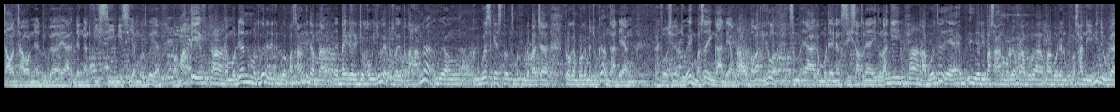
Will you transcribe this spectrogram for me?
calon-calonnya juga ya dengan visi misi yang menurut gue ya normatif. Ah. Kemudian menurut gue dari kedua pasangan tidak baik dari Jokowi juga ya sebagai petahana, gue yang gue sempat udah baca program-programnya juga nggak ada yang revolusioner juga, yang maksudnya nggak ada yang wow banget gitu loh. Sem- ya kemudian yang si satunya itu lagi Ah. Prabowo tuh ya dari pasangan nomor dua Prabowo, eh, Prabowo dan Sandi ini juga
